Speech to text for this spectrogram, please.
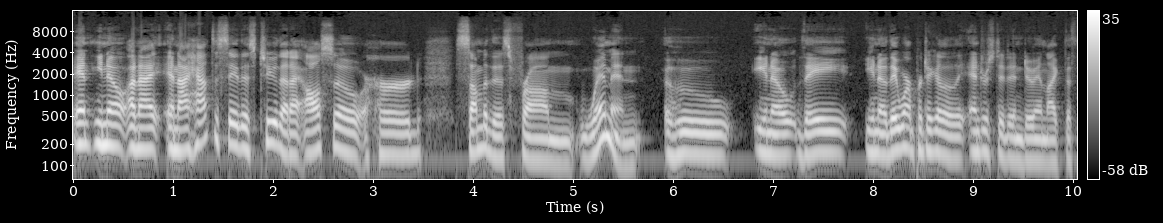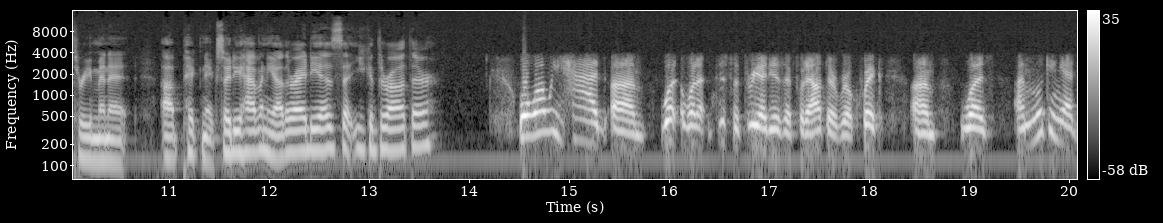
And you know, and I and I have to say this too that I also heard some of this from women who, you know, they, you know, they weren't particularly interested in doing like the 3-minute uh, picnic. So do you have any other ideas that you could throw out there? Well, what we had, um, what, what, just the three ideas I put out there real quick um, was I'm looking at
